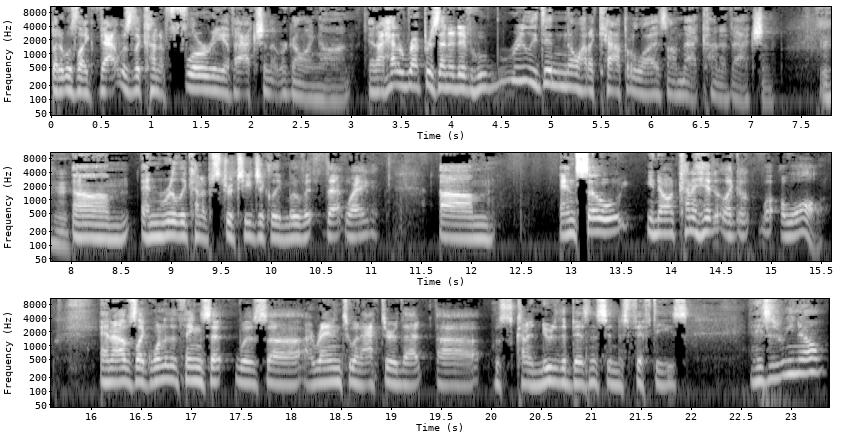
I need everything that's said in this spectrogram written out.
but it was like that was the kind of flurry of action that were going on. And I had a representative who really didn't know how to capitalize on that kind of action um, and really kind of strategically move it that way. Um, and so, you know, I kind of hit it like a, a wall. And I was like, one of the things that was, uh, I ran into an actor that uh, was kind of new to the business in his 50s. And he says, well, you know,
